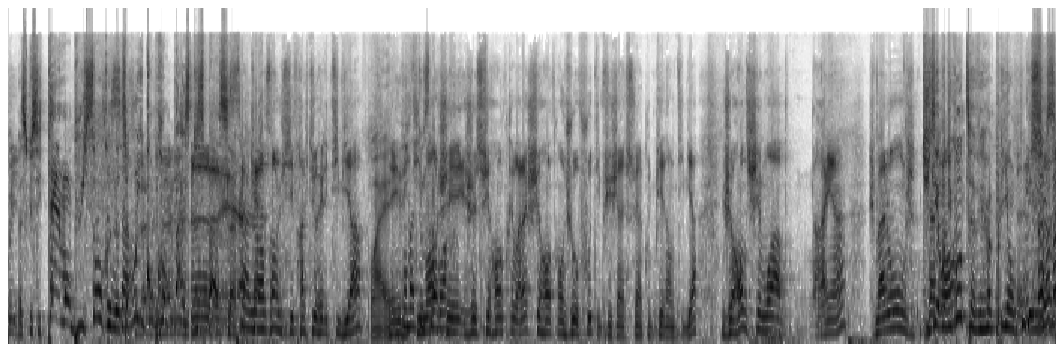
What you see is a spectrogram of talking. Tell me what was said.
Oui. Parce que c'est tellement puissant que C'est notre ça. cerveau, il comprend pas ce qui se Euh, passe. À Alors. 15 ans, je me suis fracturé le tibia. Ouais. Et On va tout effectivement, savoir. j'ai- je suis rentré, voilà, je suis rentré en jeu au foot et puis j'ai reçu un coup de pied dans le tibia. Je rentre chez moi, rien. Je m'allonge. Tu t'es rendu compte que t'avais un pli en plus Non, non,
